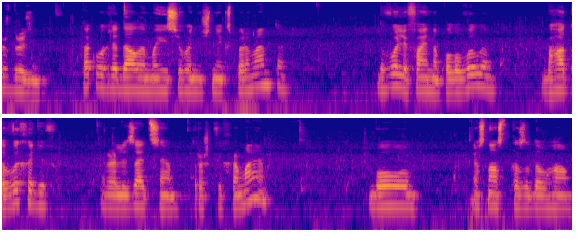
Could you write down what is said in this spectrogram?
Що ж, друзі, так виглядали мої сьогоднішні експерименти. Доволі файно половили, багато виходів, реалізація трошки хромає, бо оснастка задовга,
